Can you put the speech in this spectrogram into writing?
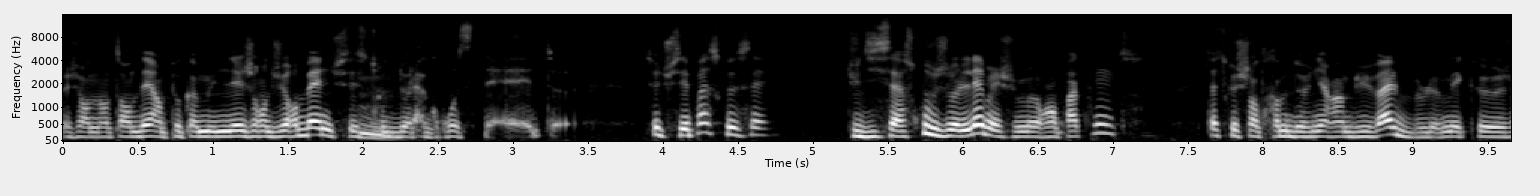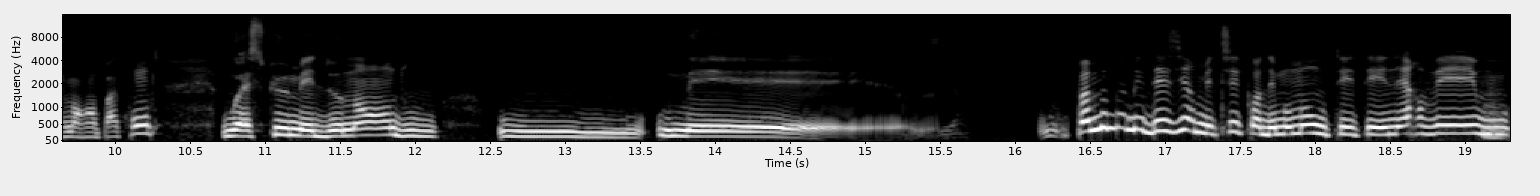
j'en entendais un peu comme une légende urbaine, tu sais, ce hmm. truc de la grosse tête. Tu sais, tu sais pas ce que c'est. Tu dis, ça se trouve, je l'ai, mais je me rends pas compte. Peut-être que je suis en train de devenir un buval, mais que je m'en rends pas compte. Ou est-ce que mes demandes ou, ou, ou mes. Pas même pas mes désirs, mais tu sais, quand des moments où tu es, énervé, ou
